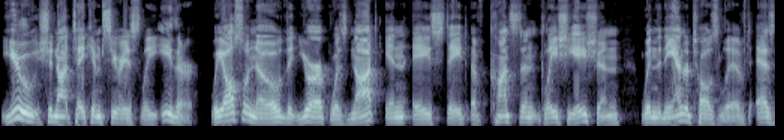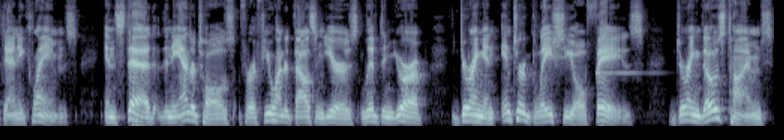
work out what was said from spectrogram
you should not take him seriously either. We also know that Europe was not in a state of constant glaciation when the Neanderthals lived, as Danny claims. Instead, the Neanderthals, for a few hundred thousand years, lived in Europe during an interglacial phase. During those times,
